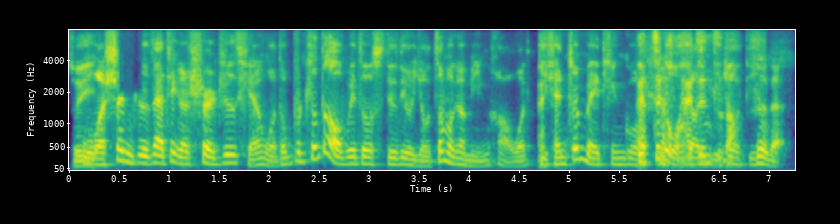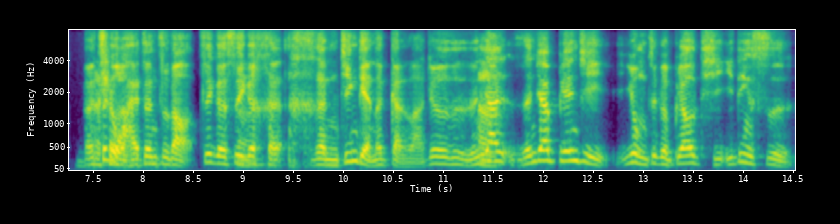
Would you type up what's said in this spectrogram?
所以，我甚至在这个事儿之前，我都不知道 Visual Studio 有这么个名号，我以前真没听过哎。这个我还真知道是的，呃，这个我还真知道，这个是一个嗯很很经典的梗了，就是人家嗯人家编辑用这个标题，一定是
